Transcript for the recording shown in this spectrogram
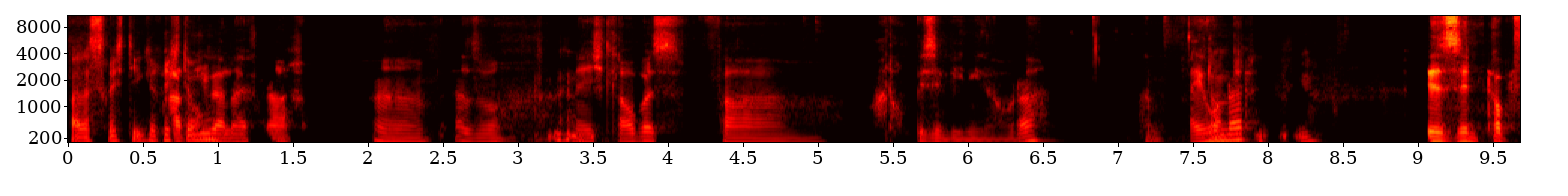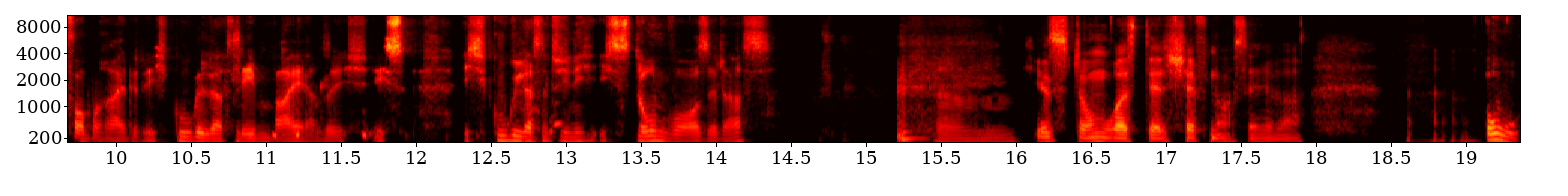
War das richtige Richtung? lieber live nach. Äh, also, nee, ich glaube, es war, war doch ein bisschen weniger, oder? Waren 300? Ja. Wir sind top vorbereitet. Ich google das nebenbei. Also ich, ich, ich google das natürlich nicht, ich stonewalse das. Ähm, Hier ist Stonewalls der Chef noch selber. Oh,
